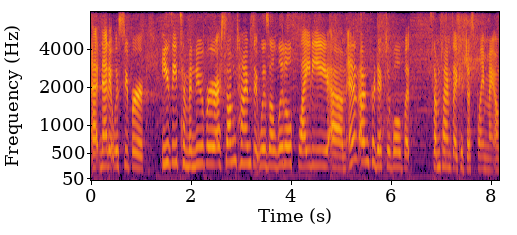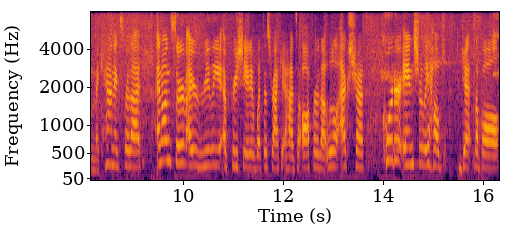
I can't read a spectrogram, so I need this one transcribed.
At net, it was super easy to maneuver. Sometimes it was a little flighty um, and unpredictable, but Sometimes I could just blame my own mechanics for that. And on serve, I really appreciated what this racket had to offer. That little extra quarter inch really helped get the ball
